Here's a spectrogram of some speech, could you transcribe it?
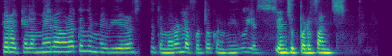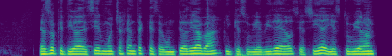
pero que a la mera hora cuando me vieron se tomaron la foto conmigo y en super fans. Es lo que te iba a decir, mucha gente que según te odiaba y que subía videos y así, ahí estuvieron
